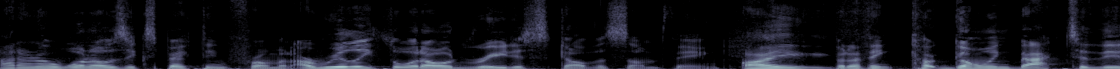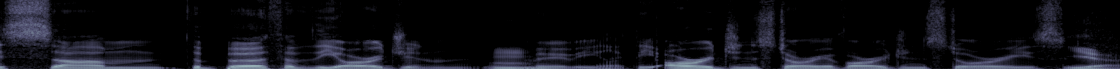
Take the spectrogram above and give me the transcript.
I don't know what I was expecting from it. I really thought I would rediscover something, I but I think co- going back to this, um, the birth of the origin Mm. movie, like the origin story of origin stories. yeah.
